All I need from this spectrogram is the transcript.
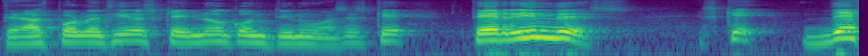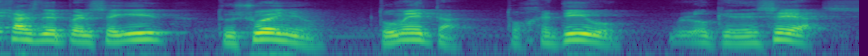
te das por vencido es que no continúas, es que te rindes, es que dejas de perseguir tu sueño, tu meta, tu objetivo, lo que deseas.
